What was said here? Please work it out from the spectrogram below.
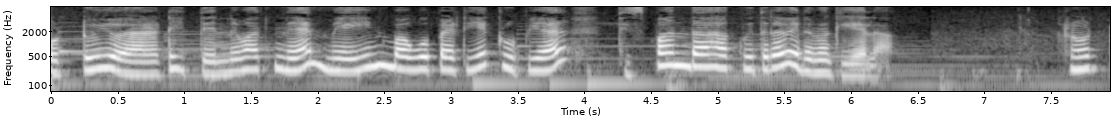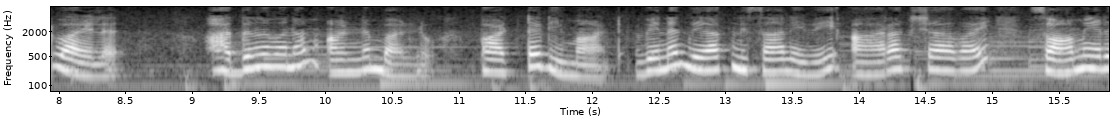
ඔට්ටුයි ඔයාලට හිතෙන්නවත් නෑ මෙයින් බව්ව පැටිය කෘපියල් තිස් පන්දාහක් විතර වෙනම කියලා. රොඩ් වයිල හදනවනම් අන්න බල්ලෝ. පට්ට ඩිමාන්ඩ් වෙන දෙයක් නිසා නෙවෙයි ආරක්ෂාවයි ස්වාමයට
